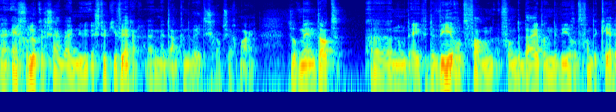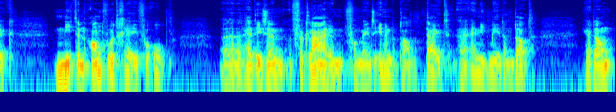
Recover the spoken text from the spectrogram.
Uh, en gelukkig zijn wij nu een stukje verder, uh, met dank aan de wetenschap, zeg maar. Dus op het moment dat, uh, noem het even, de wereld van, van de Bijbel en de wereld van de kerk niet een antwoord geven op het is een verklaring voor mensen in een bepaalde tijd en niet meer dan dat. Ja, dan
